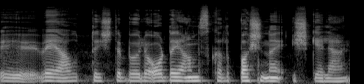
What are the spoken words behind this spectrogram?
e, veyahut da işte böyle orada yalnız kalıp başına iş gelen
